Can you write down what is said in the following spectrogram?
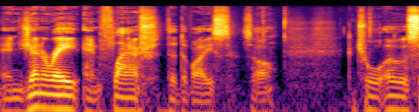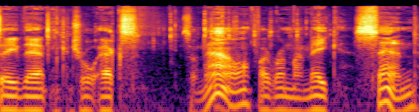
and generate and flash the device. So control O, save that, and control X. So now if I run my make send,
